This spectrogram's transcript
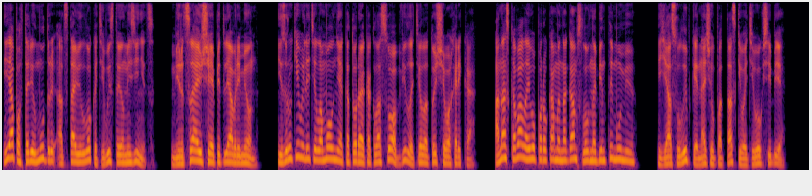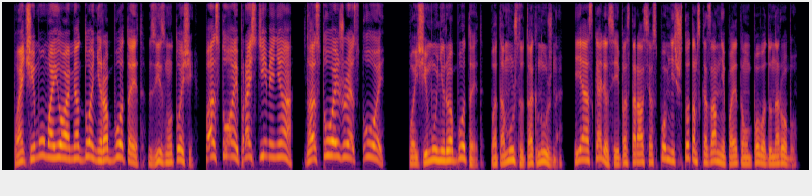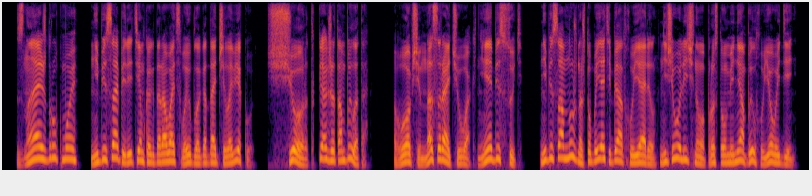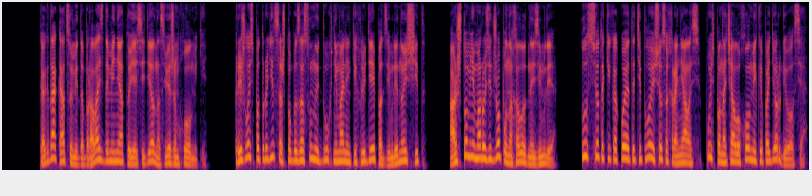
Я повторил мудрый, отставил локоть и выставил мизинец. Мерцающая петля времен. Из руки вылетела молния, которая как лосо обвила тело тощего хорька. Она сковала его по рукам и ногам, словно бинты мумию. Я с улыбкой начал подтаскивать его к себе. «Почему мое амядо не работает?» — взвизгнул Тощий. «Постой, прости меня! Да стой же, стой!» «Почему не работает? Потому что так нужно». Я оскалился и постарался вспомнить, что там сказал мне по этому поводу Наробу. «Знаешь, друг мой, небеса перед тем, как даровать свою благодать человеку... Черт, как же там было-то? В общем, насрать, чувак, не обессудь. Небесам нужно, чтобы я тебя отхуярил. Ничего личного, просто у меня был хуёвый день. Когда Кацуми добралась до меня, то я сидел на свежем холмике. Пришлось потрудиться, чтобы засунуть двух немаленьких людей под земляной щит. А что мне морозить жопу на холодной земле? Тут все-таки какое-то тепло еще сохранялось, пусть поначалу холмик и подергивался.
